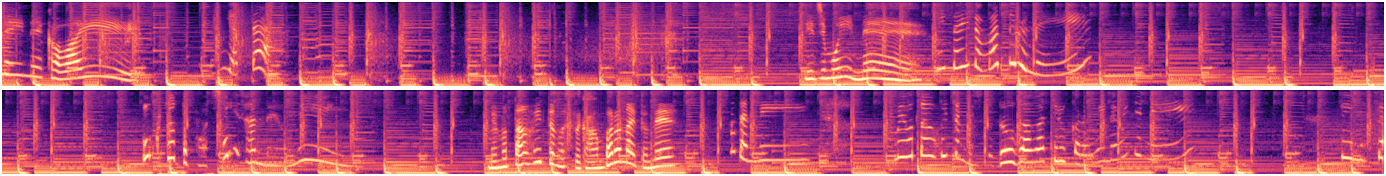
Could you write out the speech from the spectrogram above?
いねいいね。かわいい虹もいいね。みんな今待ってるね。僕ちょっとぽっちゃりさんだよね。メモタンフィットネス頑張らないとね。そうだね。メオタンフィットネスの動画上がってるからみんな見てね。でもさ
